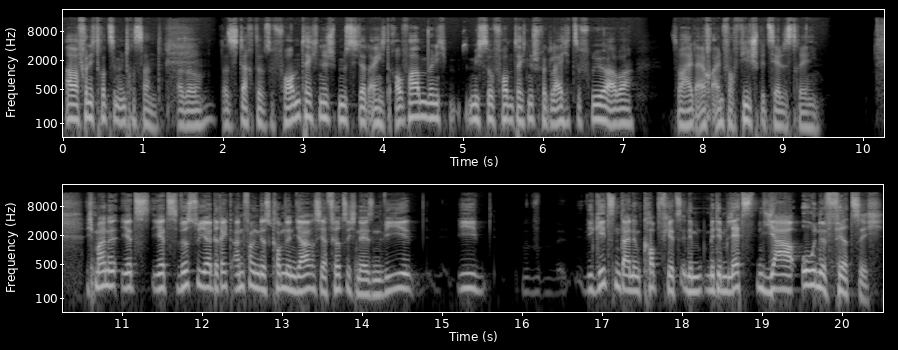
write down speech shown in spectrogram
Aber fand ich trotzdem interessant. Also, dass ich dachte, so formtechnisch müsste ich das eigentlich drauf haben, wenn ich mich so formtechnisch vergleiche zu früher, aber es war halt auch einfach viel spezielles Training. Ich meine, jetzt, jetzt wirst du ja direkt Anfang des kommenden Jahres ja 40 Nelson. Wie, wie, wie geht's in deinem Kopf jetzt in dem, mit dem letzten Jahr ohne 40?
